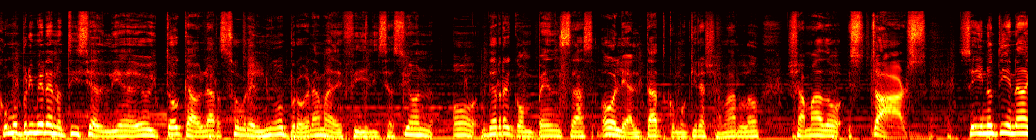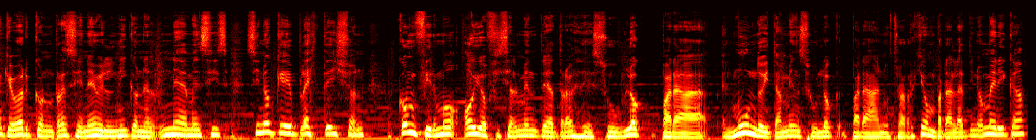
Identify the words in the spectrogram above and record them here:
Como primera noticia del día de hoy toca hablar sobre el nuevo programa de fidelización o de recompensas o lealtad como quieras llamarlo, llamado Stars. Sí, no tiene nada que ver con Resident Evil ni con el Nemesis, sino que PlayStation confirmó hoy oficialmente a través de su blog para el mundo y también su blog para nuestra región, para Latinoamérica,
